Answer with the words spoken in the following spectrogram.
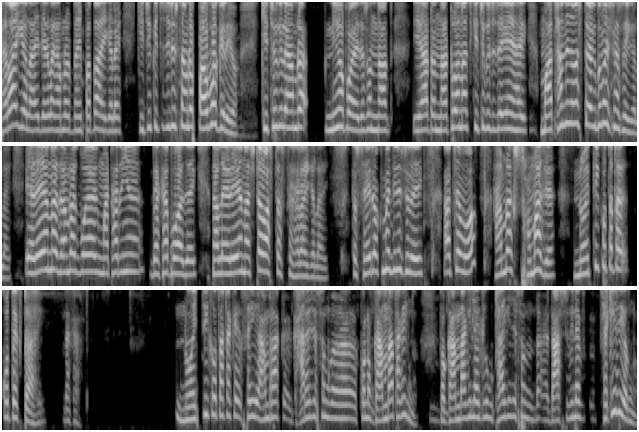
হেরাই গেলাই যেগুলো আমরা নাই পাতা হয়ে গেলাই কিছু কিছু জিনিস তো আমরা পাবো কেরেও কিছু গেলে আমরা নিয়ে পাওয়া যায়। নাট, ইয়াটা নাটুয়া নাচ কিছু কিছু জায়গায় হয় মাছানি নাচ তো একদমই শেষ হয়ে গেলে এড়ে নাচ আমরা বয়ে মাঠারিয়ে দেখা পাওয়া যায়, নাহলে এড়ে নাচটাও আস্তে আস্তে হেরাই গেলায় তো সেই রকমের জিনিস আচ্ছা ও, আমরা সমাজে নৈতিকতাটা কত একটা হয়? দেখা। নৈতিকতাটাকে সেই আমরা ঘরে যেসন কোনো গান্দা থাকি না। তো গান্দাগুলাকে উঠাই গিয়ে যেসন ডাস্টবিনে ফেঁকি দিও না।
